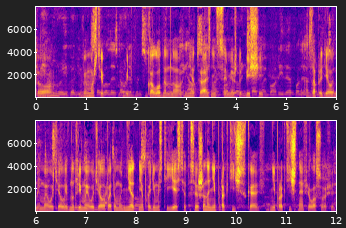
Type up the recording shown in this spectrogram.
то вы можете быть голодным, но нет разницы между пищей за пределами моего тела и внутри моего тела, поэтому нет необходимости есть. Это совершенно непрактическая, непрактичная философия.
